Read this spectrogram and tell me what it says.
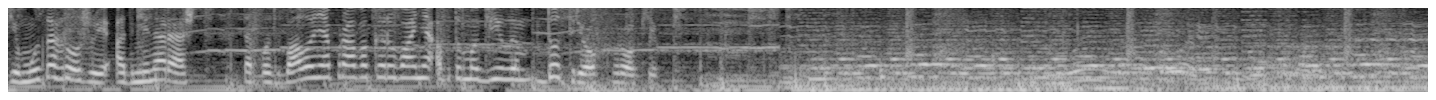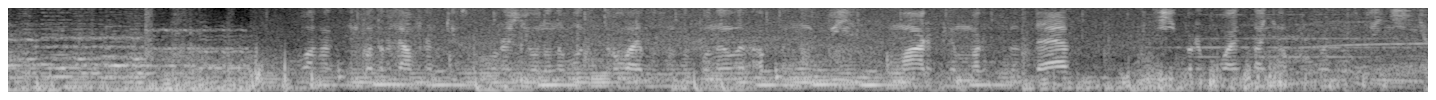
йому загрожує адмінарешт та позбавлення права керування автомобілем до трьох років. Патрулям Франківського району. На вулиці тролейбусу зупинили автомобіль марки Мерседес. Водій перебуває в стані алкогольного сп'яніння.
